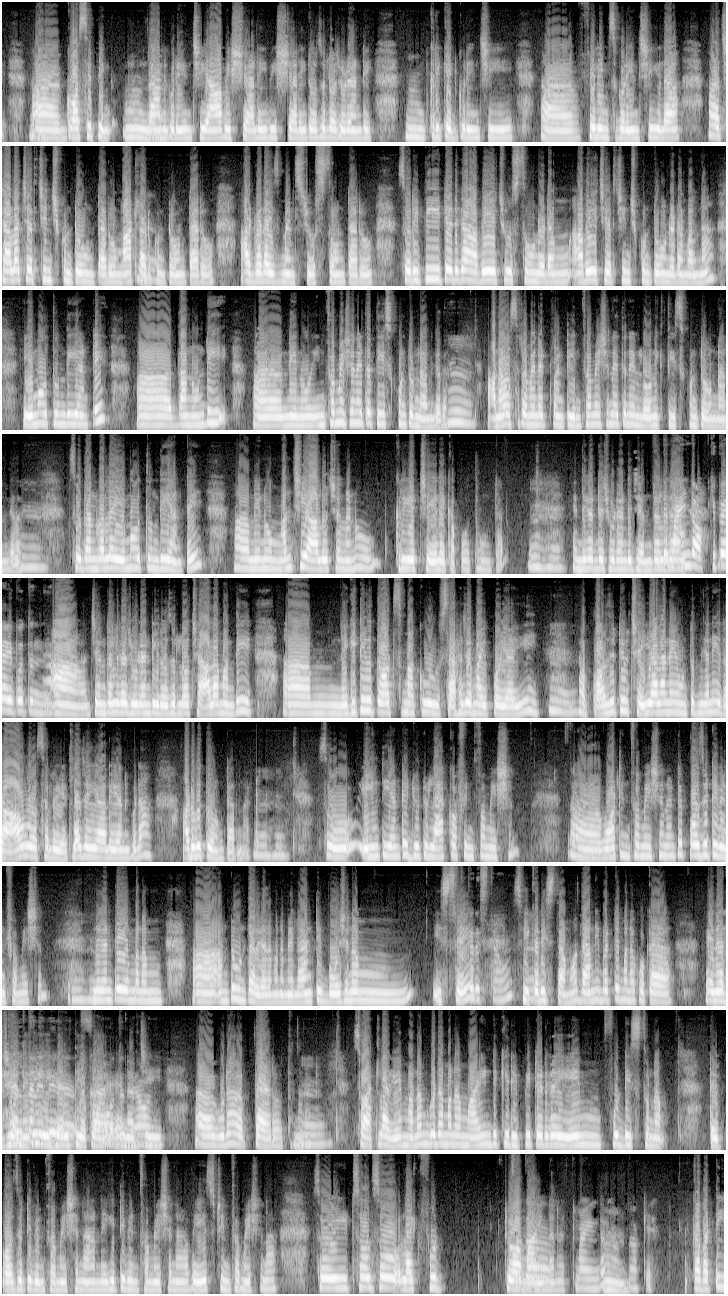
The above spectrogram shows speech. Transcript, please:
గాసిపింగ్ దాని గురించి ఆ విషయాలు ఈ విషయాలు ఈ రోజుల్లో చూడండి క్రికెట్ గురించి ఫిలిమ్స్ గురించి ఇలా చాలా చర్చించుకుంటూ ఉంటారు మాట్లాడుకుంటూ ఉంటారు అడ్వర్టైజ్మెంట్స్ చూస్తూ ఉంటారు. సో రిపీటెడ్గా అవే చూస్తూ ఉండడం అవే చర్చించుకుంటూ ఉండడం వలన ఏమవుతుంది అంటే దాని నుండి నేను ఇన్ఫర్మేషన్ అయితే తీసుకుంటున్నాను కదా. అనవసరమైనటువంటి ఇన్ఫర్మేషన్ అయితే నేను లోనికి తీసుకుంటూ ఉన్నాను కదా. సో దానివల్ల ఏమవుతుంది అంటే నేను మంచి ఆలోచనలను క్రియేట్ చేయలేకపోతూ ఉంటాను ఎందుకంటే చూడండి జనరల్గా మైండ్ ఆక్యుపై అయిపోతుంది. జనరల్గా చూడండి ఈ రోజుల్లో చాలా మంది నెగిటివ్ థాట్స్ మాకు సహజం అయిపోయాయి పాజిటివ్ చెయ్యాలనే ఉంటుంది కానీ రావు అసలు ఎట్లా చేయాలి అని కూడా అడుగుతూ ఉంటారు నాకు. సో ఏంటి అంటే due to lack of information what information అంటే పాజిటివ్ ఇన్ఫర్మేషన్ ఎందుకంటే మనం అంటూ ఉంటారు కదా మనం ఎలాంటి భోజనం ఇస్తే స్వీకరిస్తామో. దాన్ని బట్టి మనకు ఒక ఎనర్జీ అనేది హెల్త్ యొక్క ఎనర్జీ కూడా తయారవుతుంది. సో అట్లాగే మనం కూడా మన మైండ్కి రిపీటెడ్గా ఏం ఫుడ్ ఇస్తున్నాం? అంటే పాజిటివ్ ఇన్ఫర్మేషనా నెగిటివ్ ఇన్ఫర్మేషనా waste ఇన్ఫర్మేషనా so it's also like food to our mind అన్నట్టు. మైండ్. ఓకే కాబట్టి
